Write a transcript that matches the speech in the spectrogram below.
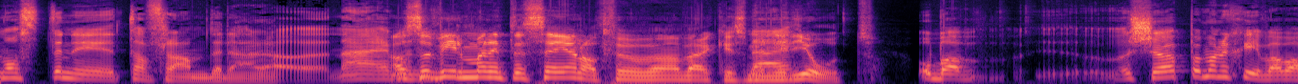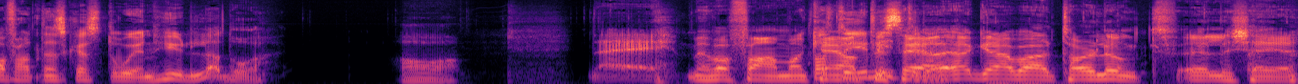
måste ni ta fram det där? Nej, men, Alltså vill man inte säga något för man verkar som en Nej. idiot. och bara, köper man en skiva bara för att den ska stå i en hylla då? Ja. Nej, men vad fan, man kan Fast ju det är alltid lite säga, det. "Ja, grabbar, ta det lugnt, eller tjejer,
